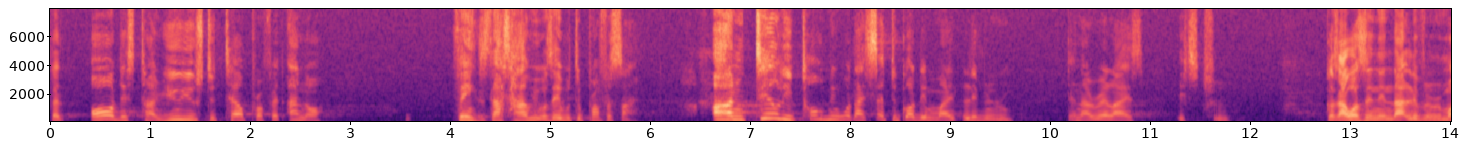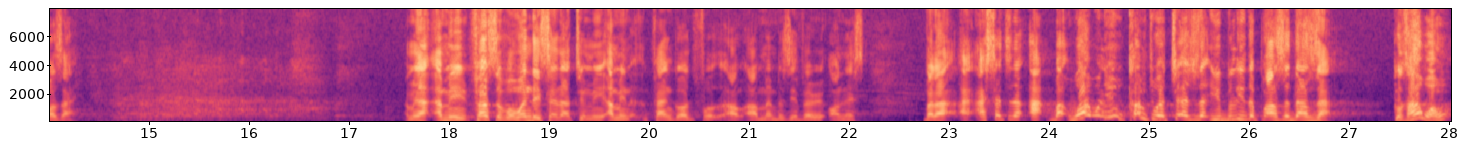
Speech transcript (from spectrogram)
that all this time you used to tell Prophet Anno things. That's how he was able to prophesy. Until he told me what I said to God in my living room. Then I realized it's true. Because I wasn't in that living room, was I? I mean, I, I, mean, first of all, when they said that to me, I mean, thank God for our, our members, they're very honest. But I, I, I said to them, ah, but why would you come to a church that you believe the pastor does that? Because I won't.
